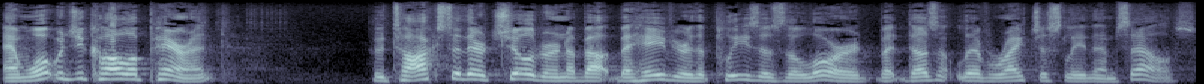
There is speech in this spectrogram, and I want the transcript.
And what would you call a parent who talks to their children about behavior that pleases the Lord but doesn't live righteously themselves?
